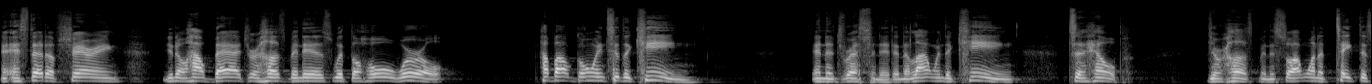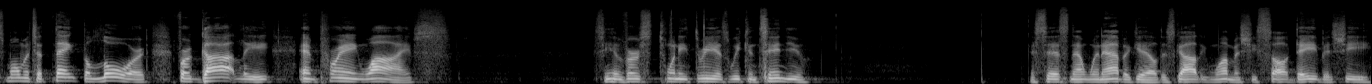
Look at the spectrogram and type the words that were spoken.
Instead of sharing, you know, how bad your husband is with the whole world, how about going to the king and addressing it and allowing the king to help your husband. And so I want to take this moment to thank the Lord for godly and praying wives. See, in verse 23, as we continue, it says, Now when Abigail, this godly woman, she saw David, she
